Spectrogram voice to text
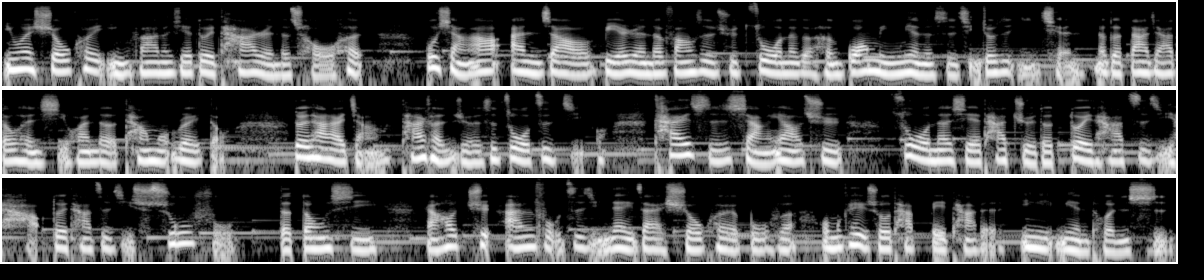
因为羞愧引发那些对他人的仇恨，不想要按照别人的方式去做那个很光明面的事情，就是以前那个大家都很喜欢的汤姆瑞斗，对他来讲，他可能觉得是做自己哦，开始想要去做那些他觉得对他自己好、对他自己舒服的东西，然后去安抚自己内在羞愧的部分。我们可以说，他被他的阴影面吞噬。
